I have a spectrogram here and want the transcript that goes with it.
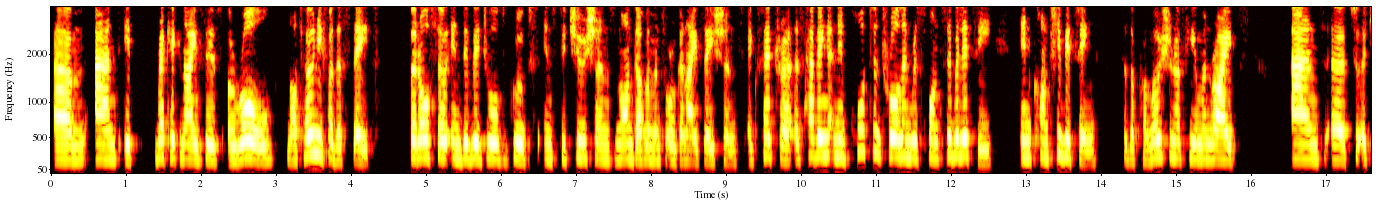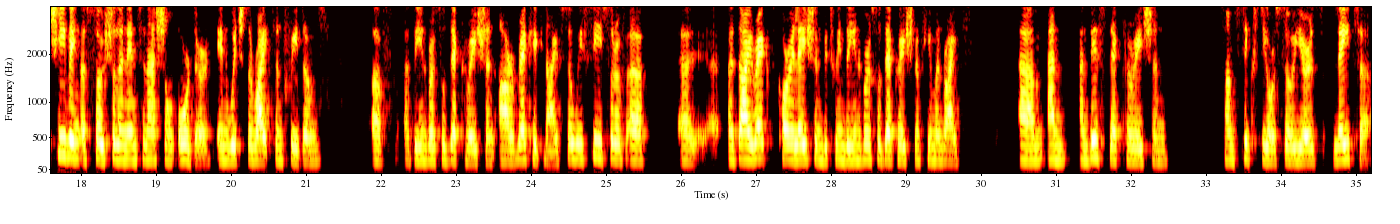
Um, and it recognizes a role not only for the state, but also individuals, groups, institutions, non-government organizations, etc., as having an important role and responsibility in contributing to the promotion of human rights and uh, to achieving a social and international order in which the rights and freedoms of uh, the Universal Declaration are recognized. So we see sort of a, a, a direct correlation between the Universal Declaration of Human Rights um, and, and this declaration some 60 or so years later.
